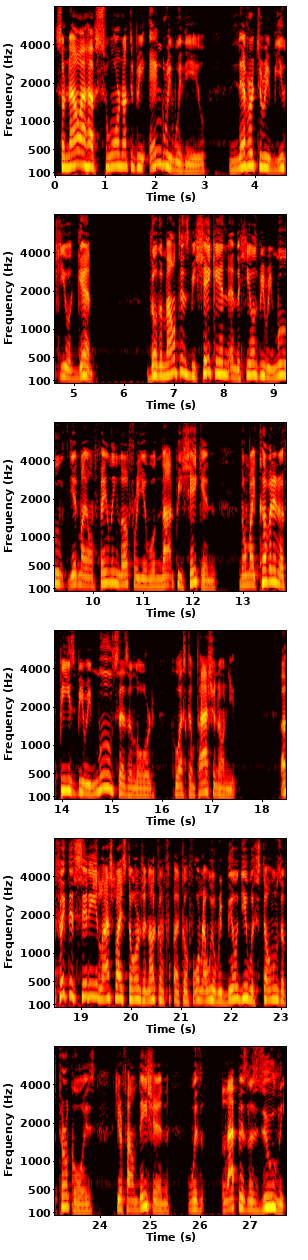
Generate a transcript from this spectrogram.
So now I have sworn not to be angry with you, never to rebuke you again. Though the mountains be shaken and the hills be removed, yet my unfailing love for you will not be shaken, nor my covenant of peace be removed, says the Lord who has compassion on you. Afflicted city, lashed by storms and not uh, I will rebuild you with stones of turquoise, your foundation with lapis lazuli,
